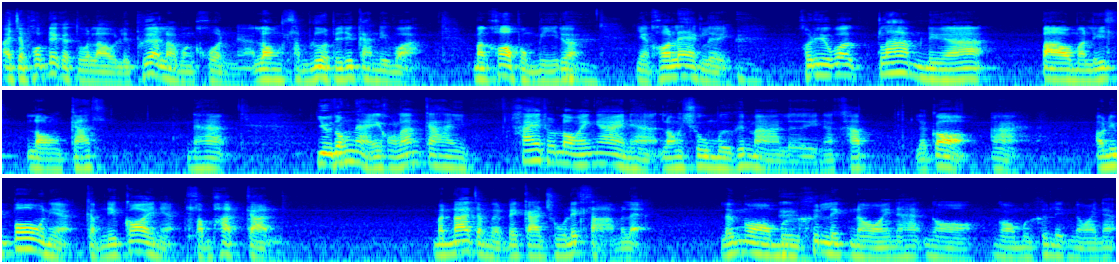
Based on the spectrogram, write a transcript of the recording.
อาจจะพบได้กับตัวเราหรือเพื่อนเราบางคนนะลองสำรวจไปด้วยกันดีกว่า บางข้อผมมีด้วยอืมอย่างข้อแรกเลยอืมเขาเรียกว่ากล้ามเนื้อเปามาลิสลองกัสนะฮะ อยู่ตรงไหนของร่างกาย ให้ทดลองง่ายๆเนี่ยฮะลองชูมือขึ้นมาเลยนะครับ แล้วก็อ่าเอานิ้วโป้งเนี่ยกับนิ้วก้อยเนี่ยสัมผัสกัน มันน่าจะเหมือนเป็นการชูเลขสามอันแหละ แล้วงอมือขึ้นเล็กน้อยนะฮะงองอมือขึ้นเล็กน้อยนะ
